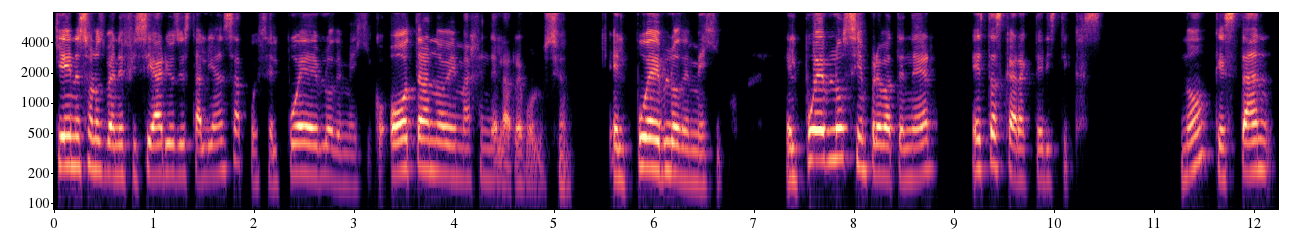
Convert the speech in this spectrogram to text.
¿Quiénes son los beneficiarios de esta alianza? Pues el pueblo de México. Otra nueva imagen de la revolución, el pueblo de México. El pueblo siempre va a tener estas características, ¿no? Que están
